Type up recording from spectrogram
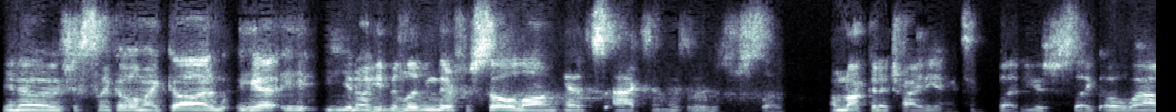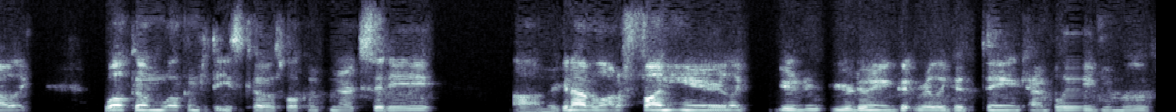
you know, it was just like, oh my God. He, had, he you know, he'd been living there for so long. He had this accent. It was just like, I'm not going to try the accent, but he was just like, oh wow, like, welcome, welcome to the East Coast, welcome to New York City. Um, you're gonna have a lot of fun here. Like, you're you're doing a good, really good thing. I can't believe you moved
